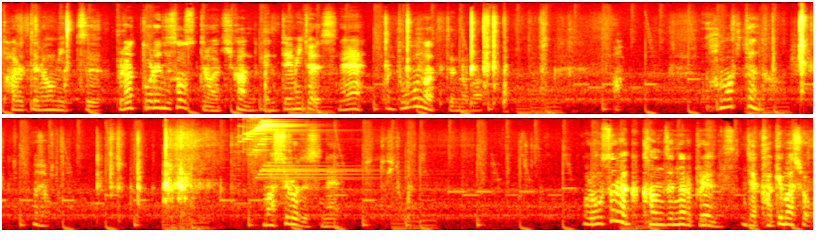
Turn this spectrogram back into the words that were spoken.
パルテノ3つ。ブラッドオレンジソースっていうのが期間限定みたいですね。これどうなってんだろう。あ、はまってんだ。よいしょ。真っ白ですね。これおそらく完全なるプレーンです。じゃあかけましょう。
